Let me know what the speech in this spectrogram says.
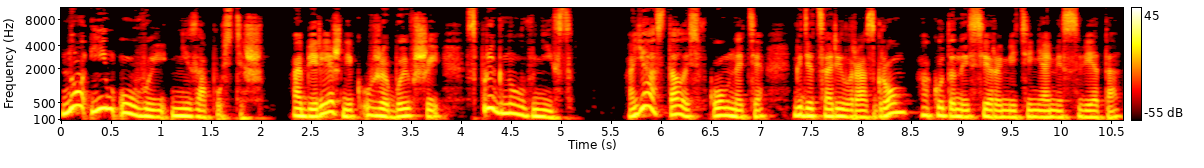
Но им, увы, не запустишь. Обережник, уже бывший, спрыгнул вниз. А я осталась в комнате, где царил разгром, окутанный серыми тенями света.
